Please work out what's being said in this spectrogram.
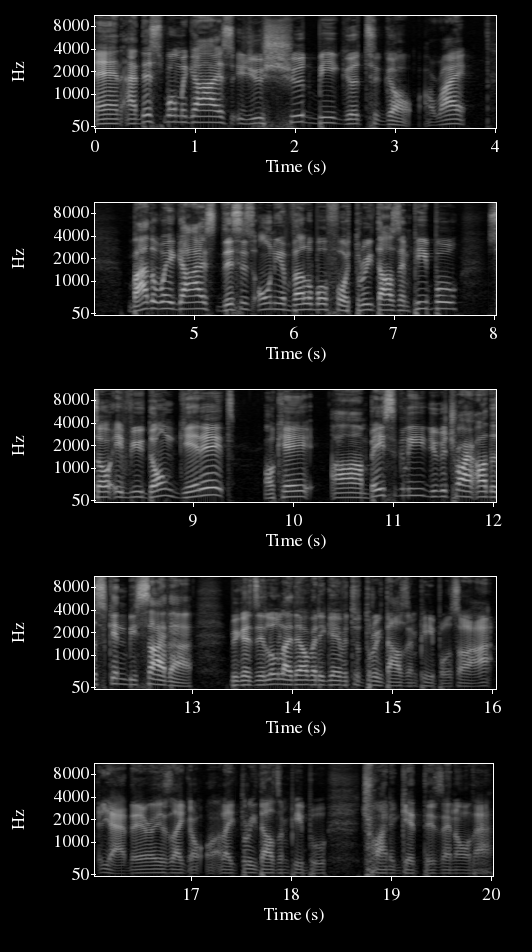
And at this moment, guys, you should be good to go. All right? By the way, guys, this is only available for 3,000 people. So if you don't get it, okay, um, basically you could try other skin beside that because it looked like they already gave it to 3,000 people. So, I, yeah, there is like like 3,000 people trying to get this and all that.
